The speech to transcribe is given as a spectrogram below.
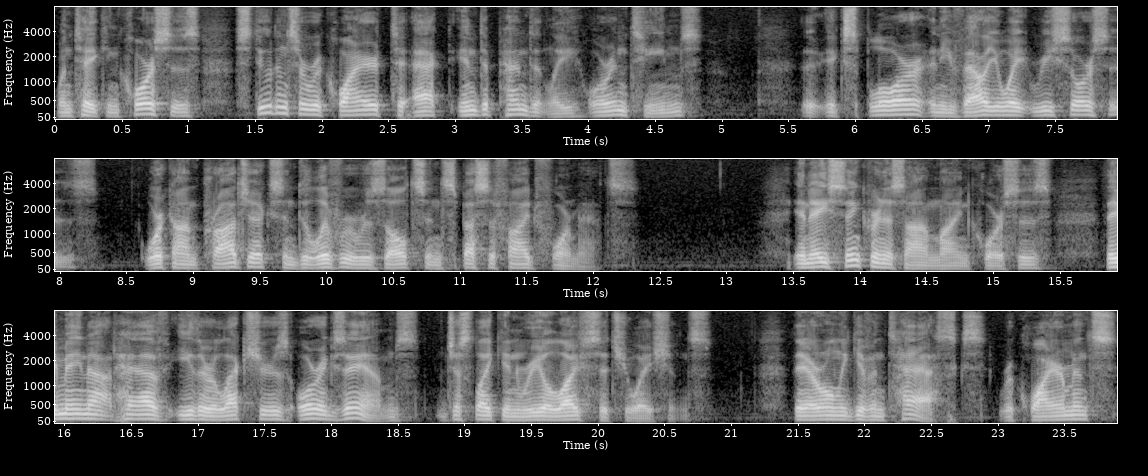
When taking courses, students are required to act independently or in teams, explore and evaluate resources, work on projects and deliver results in specified formats. In asynchronous online courses, they may not have either lectures or exams, just like in real-life situations. They are only given tasks, requirements,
